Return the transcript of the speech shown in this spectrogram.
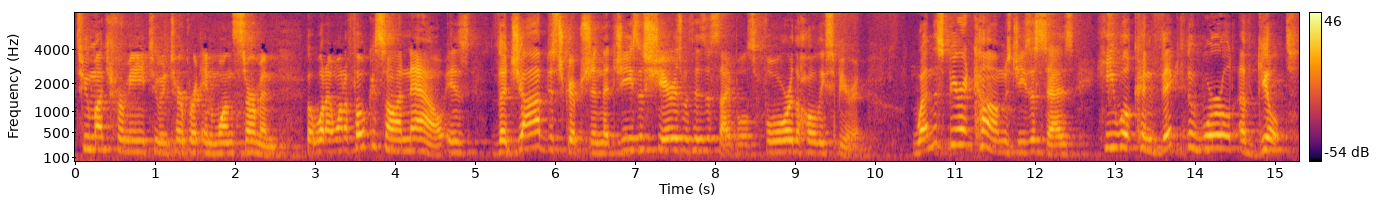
Too much for me to interpret in one sermon. But what I want to focus on now is the job description that Jesus shares with his disciples for the Holy Spirit. When the Spirit comes, Jesus says, he will convict the world of guilt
